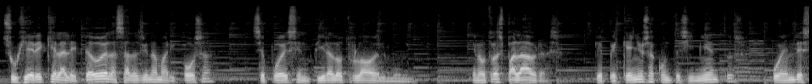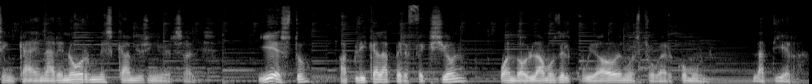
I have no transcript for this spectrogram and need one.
sugiere que el aleteo de las alas de una mariposa se puede sentir al otro lado del mundo. En otras palabras, que pequeños acontecimientos pueden desencadenar enormes cambios universales. Y esto aplica a la perfección cuando hablamos del cuidado de nuestro hogar común, la tierra.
